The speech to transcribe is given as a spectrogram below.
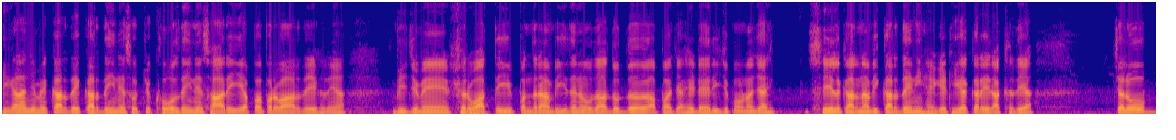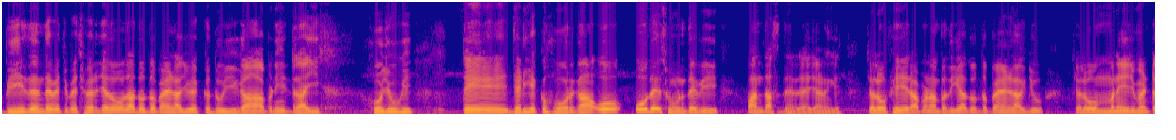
ਠੀਕ ਆ ਨਾ, ਜਿਵੇਂ ਘਰ ਦੇ ਕਰਦੇ ਹੀ ਨੇ, ਸੁੱਚ ਖੋਲਦੇ ਹੀ ਨੇ, ਸਾਰੇ ਹੀ ਆਪਾਂ ਪਰਿਵਾਰ ਦੇਖਦੇ ਆ ਵੀ ਜਿਵੇਂ ਸ਼ੁਰੂਆਤੀ 15-20 ਦਿਨ ਉਹਦਾ ਦੁੱਧ ਆਪਾਂ ਚਾਹੇ ਡੈਰੀ 'ਚ ਪਾਉਣਾ, ਚਾਹੇ ਸੇਲ ਕਰਨਾ ਵੀ ਕਰਦੇ ਨਹੀਂ ਹੈਗੇ, ਠੀਕ ਆ, ਘਰੇ ਰੱਖਦੇ ਆ। ਚਲੋ 20 ਦਿਨ ਦੇ ਵਿੱਚ ਵਿੱਚ ਫਿਰ ਜਦੋਂ ਉਹਦਾ ਦੁੱਧ ਪੈਣ ਲੱਗ ਜੂ, ਇੱਕ ਦੂਜੀ ਗਾਂ ਆਪਣੀ ਡਰਾਈ ਹੋ ਜੂਗੀ ਤੇ ਜਿਹੜੀ ਇੱਕ ਹੋਰ ਗਾਂ ਉਹ ਉਹਦੇ ਸੂਣ ਦੇ ਵੀ 5-10 ਦਿਨ ਰਹਿ ਜਾਣਗੇ। ਚਲੋ ਫੇਰ ਆਪਣਾ ਵਧੀਆ ਦੁੱਧ ਪੈਣ ਲੱਗ ਜੂ। ਚਲੋ ਮੈਨੇਜਮੈਂਟ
